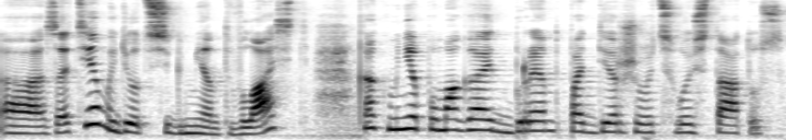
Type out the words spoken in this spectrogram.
А, затем идет сегмент власть, как мне помогает бренд поддерживать свой статус.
